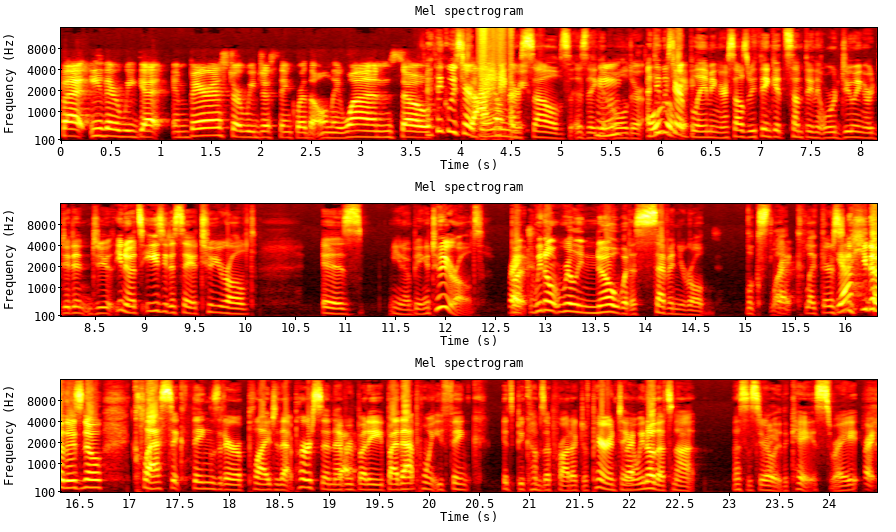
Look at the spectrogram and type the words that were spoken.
But either we get embarrassed or we just think we're the only one. So I think we start blaming ourselves as they get mm-hmm. older. I think we start blaming ourselves. We think it's something that we're doing or didn't do. You know, it's easy to say a two year old is you know, being a two year old. Right. But we don't really know what a seven year old looks like. Right. Like there's yeah. you know, there's no classic things that are applied to that person. Yeah. Everybody by that point you think it becomes a product of parenting. Right. And we know that's not necessarily the case, right? Right.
